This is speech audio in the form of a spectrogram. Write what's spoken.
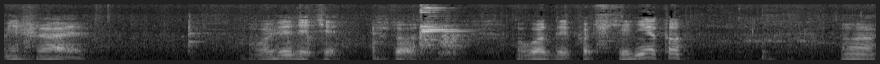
мешаем. Вы видите, что воды почти нету. А.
